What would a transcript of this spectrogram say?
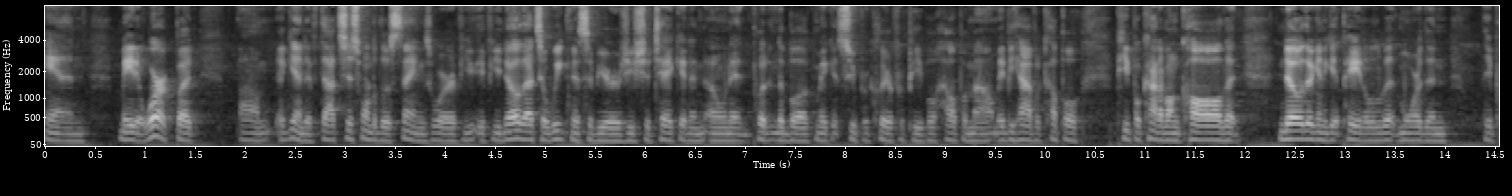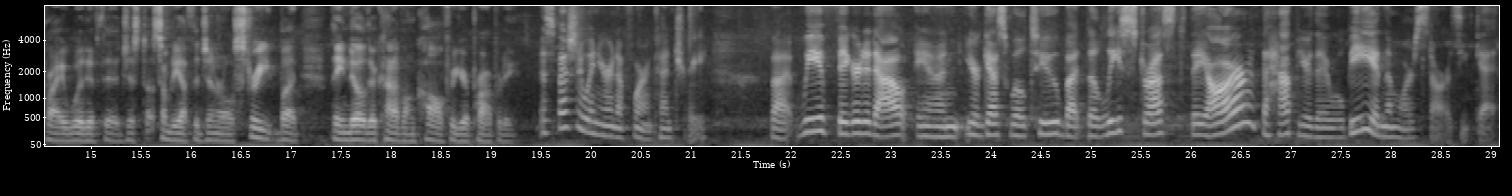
and made it work, but um, again, if that's just one of those things where if you if you know that's a weakness of yours, you should take it and own it and put it in the book, make it super clear for people, help them out. Maybe have a couple people kind of on call that know they're going to get paid a little bit more than they probably would if they're just somebody off the general street, but they know they're kind of on call for your property. Especially when you're in a foreign country. But we've figured it out, and your guests will too. But the least stressed they are, the happier they will be, and the more stars you get.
